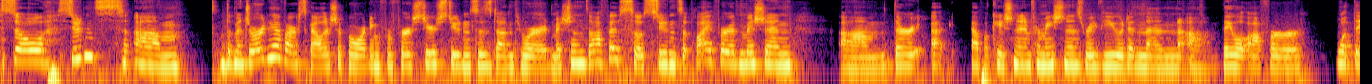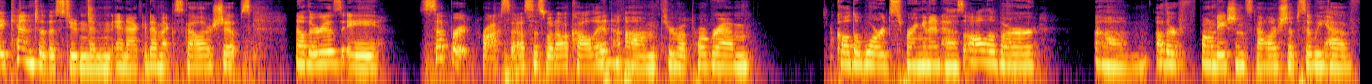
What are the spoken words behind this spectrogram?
so students, um, the majority of our scholarship awarding for first year students is done through our admissions office. So students apply for admission, um, their a- application information is reviewed, and then um, they will offer what they can to the student in, in academic scholarships. Now there is a separate process, is what I'll call it, um, through a program called Award Spring, and it has all of our um, other foundation scholarships that we have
